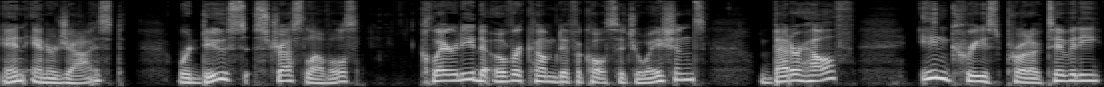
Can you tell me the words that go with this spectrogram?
and energized, reduce stress levels, clarity to overcome difficult situations, better health, increased productivity,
